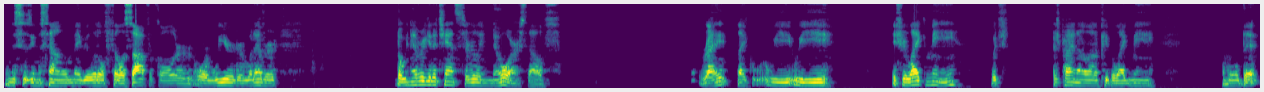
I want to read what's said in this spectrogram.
and this is going to sound maybe a little philosophical or, or weird or whatever, but we never get a chance to really know ourselves. Right? Like we, we, if you're like me, which there's probably not a lot of people like me, I'm a little bit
